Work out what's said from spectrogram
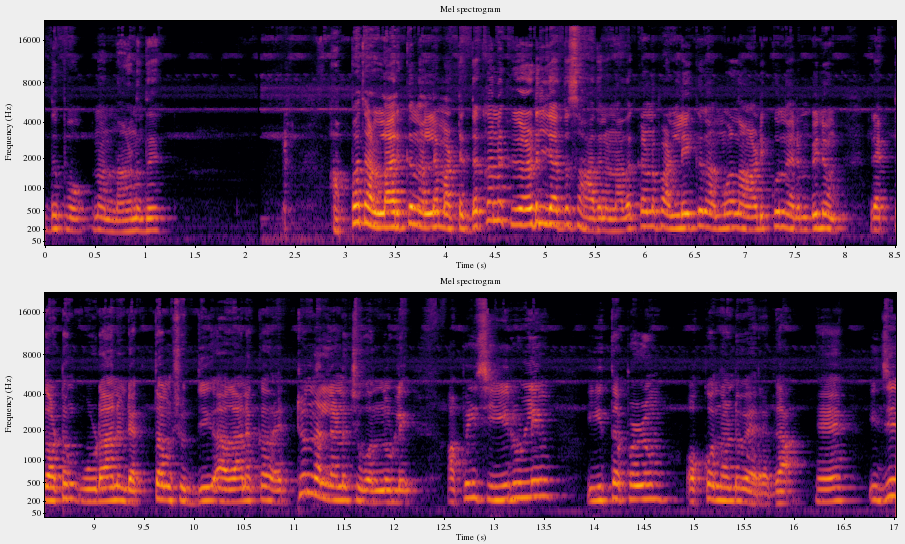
ഇതിപ്പോൾ നന്നാണിത്. അപ്പം തള്ളാർക്ക് നല്ല മട്ട ഇതൊക്കെയാണ് കേടില്ലാത്ത സാധനമാണ്. അതൊക്കെയാണ് പള്ളിക്ക് നമ്മൾ നാടിക്കും നരമ്പിനും രക്തോട്ടം കൂടാനും രക്തം ശുദ്ധി ആകാനൊക്കെ ഏറ്റവും നല്ലതാണ് ചുവന്നുള്ളി. അപ്പം ഈ ചീരുള്ളിയും ഈത്തപ്പഴം ഒക്കെ ഒന്നാണ്ട് വരക. ഏ ഇജ്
